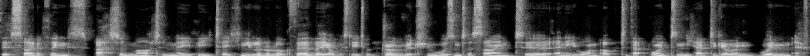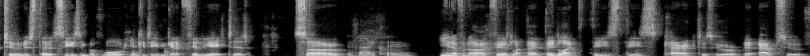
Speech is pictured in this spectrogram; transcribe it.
this side of things. Aston Martin maybe taking a little look there. They obviously took Drugovich, who wasn't assigned to anyone up to that point, and he had to go and win F2 in his third season before he could even get affiliated. So exactly, you never know. It feels like they they like these these characters who are a bit out of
